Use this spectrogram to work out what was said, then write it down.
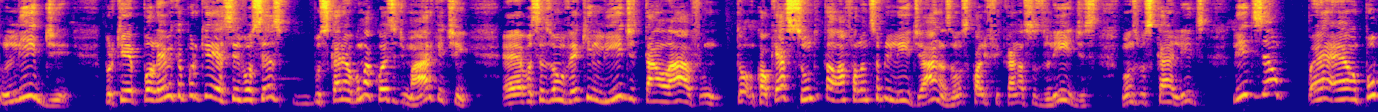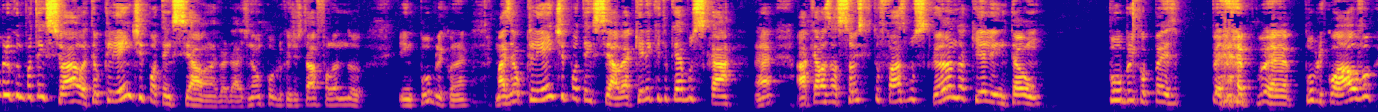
lead. Porque polêmica, porque se vocês buscarem alguma coisa de marketing, é, vocês vão ver que lead está lá, qualquer assunto está lá falando sobre lead. Ah, nós vamos qualificar nossos leads, vamos buscar leads. Leads é um é, é um público em potencial, é teu cliente em potencial, na verdade, não o público, a gente estava falando em público, né? Mas é o cliente potencial, é aquele que tu quer buscar, né? Aquelas ações que tu faz buscando aquele, então, público é, público-alvo,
